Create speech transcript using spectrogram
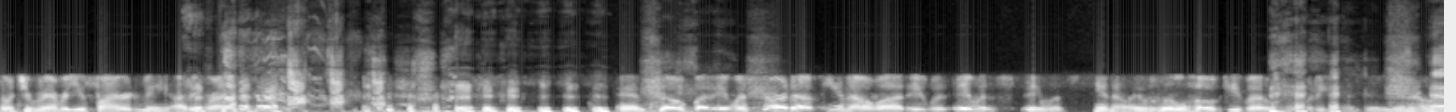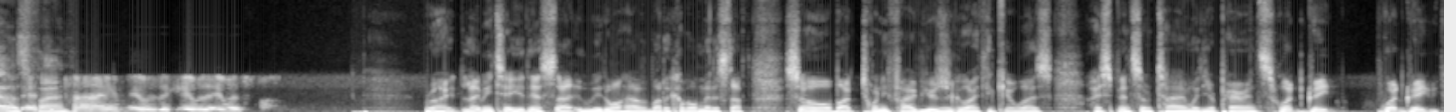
"Don't you remember? You fired me. I didn't write him." and so, but it was sort of, you know what? It was, it was, it was, you know, it was a little hokey. But what are you going to do? You know, That was at, fun. At the time, it was, it was, it was fun. Right. Let me tell you this. Uh, we don't have about a couple minutes left. So about 25 years ago, I think it was, I spent some time with your parents. What great, what great.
